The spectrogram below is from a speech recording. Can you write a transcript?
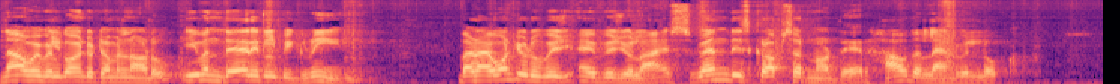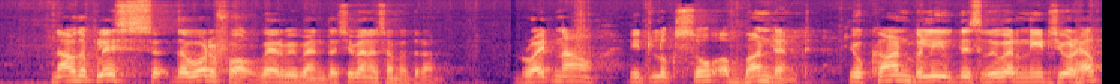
Now we will go into Tamil Nadu, even there it'll be green, but I want you to vis uh, visualize, when these crops are not there, how the land will look. Now the place, the waterfall where we went, the Shivana Samudram, right now it looks so abundant, you can't believe this river needs your help.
